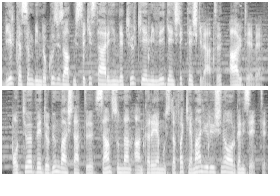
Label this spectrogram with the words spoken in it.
1 Kasım 1968 tarihinde Türkiye Milli Gençlik Teşkilatı, AÜTB, ODTÜ ve DÖB'ün başlattığı Samsun'dan Ankara'ya Mustafa Kemal yürüyüşünü organize etti.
